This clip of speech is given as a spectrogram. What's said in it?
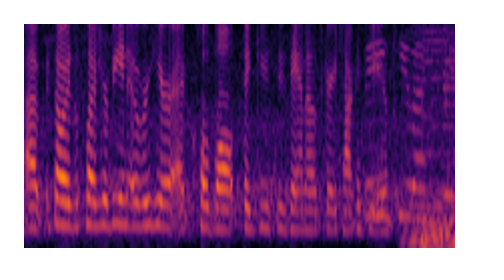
Uh, it's always a pleasure being over here at Cobalt. Thank you, Suzana. It was great talking Thank to you. Thank you, Ashley.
